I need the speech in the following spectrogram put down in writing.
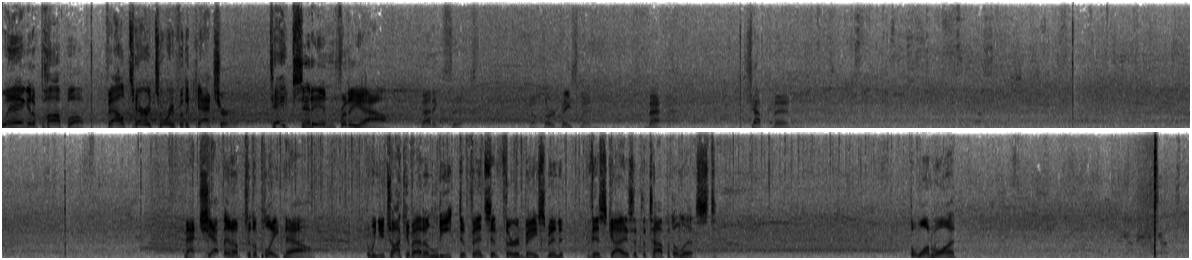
Swing and a pop up. Foul territory for the catcher. Takes it in for the out. Batting sixth, the third baseman, Matt Chapman. Matt Chapman up to the plate now. And when you talk about elite defensive third baseman, this guy is at the top of the list. The 1 1.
